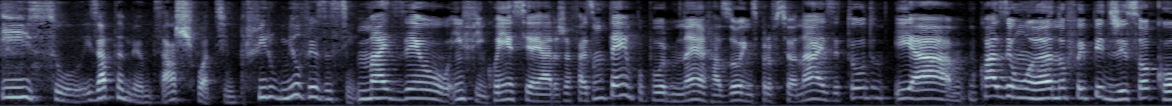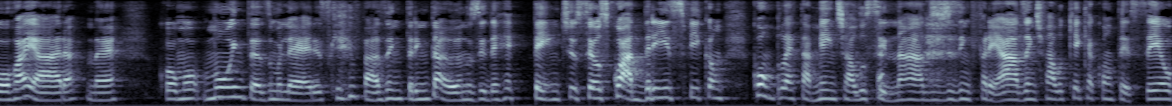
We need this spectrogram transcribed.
Isso, exatamente, acho ótimo, prefiro mil vezes assim. Mas eu, enfim, conheci a Yara já faz um tempo, por né, razões profissionais e tudo, e há quase um ano fui pedir socorro a Yara, né? Como muitas mulheres que fazem 30 anos e de repente os seus quadris ficam completamente alucinados, desenfreados. A gente fala o que, que aconteceu.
